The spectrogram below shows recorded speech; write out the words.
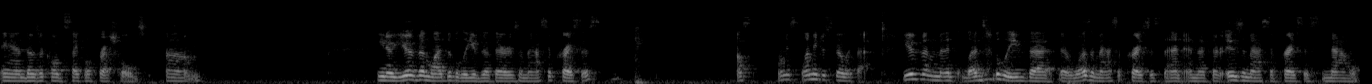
And those are called cycle thresholds. Um, you know, you have been led to believe that there is a massive crisis let me let me just go with that. You have been meant, led to believe that there was a massive crisis then, and that there is a massive crisis now.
